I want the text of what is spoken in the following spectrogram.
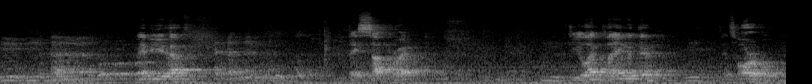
Maybe you have. They suck, right? Do you like playing with them? It's horrible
